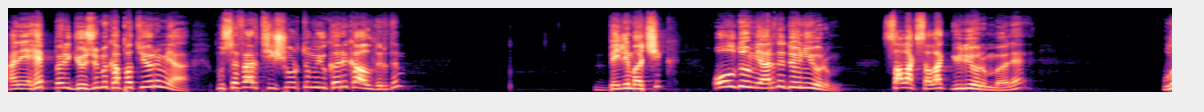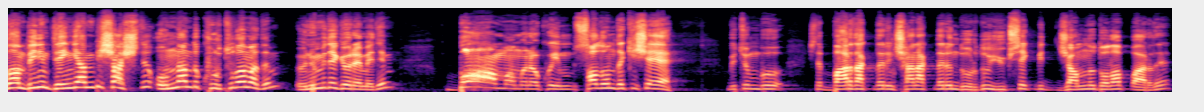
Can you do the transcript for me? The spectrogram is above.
hani hep böyle gözümü kapatıyorum ya. Bu sefer tişörtümü yukarı kaldırdım. Belim açık. Olduğum yerde dönüyorum. Salak salak gülüyorum böyle. Ulan benim dengem bir şaştı. Ondan da kurtulamadım. Önümü de göremedim. Bam amına koyayım salondaki şeye. Bütün bu işte bardakların, çanakların durduğu yüksek bir camlı dolap vardı.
